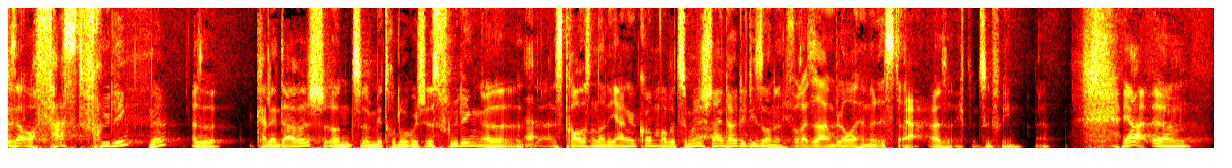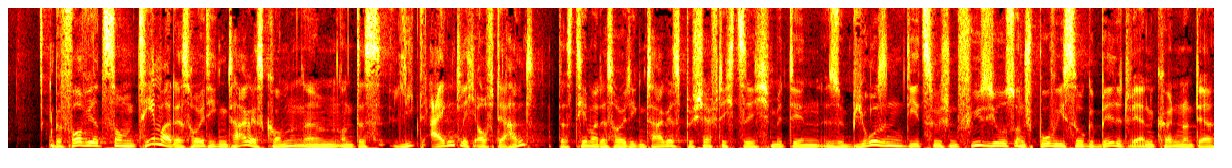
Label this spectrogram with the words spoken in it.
ist ja auch fast Frühling, ne? Also kalendarisch und meteorologisch ist Frühling. Äh, ja. Ist draußen noch nicht angekommen, aber zumindest scheint heute die Sonne. Ich wollte sagen, blauer Himmel ist da. Ja, also ich bin zufrieden. Ja, ja ähm, Bevor wir zum Thema des heutigen Tages kommen, ähm, und das liegt eigentlich auf der Hand, das Thema des heutigen Tages beschäftigt sich mit den Symbiosen, die zwischen Physios und Spovis so gebildet werden können und der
